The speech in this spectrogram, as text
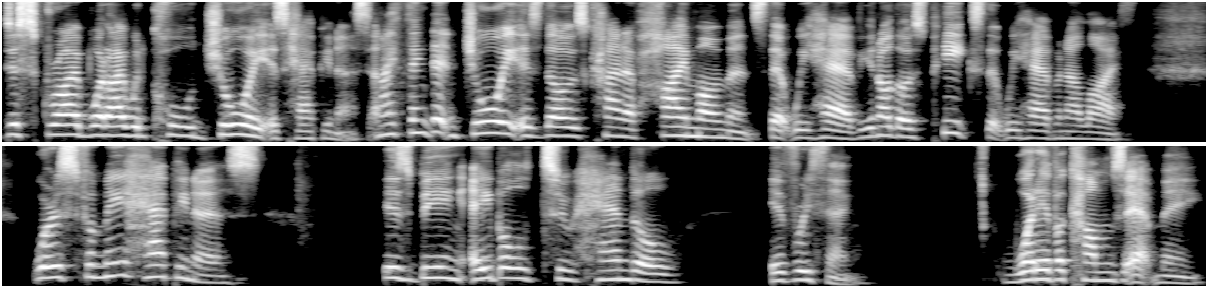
describe what I would call joy as happiness. And I think that joy is those kind of high moments that we have, you know, those peaks that we have in our life. Whereas for me, happiness is being able to handle everything, whatever comes at me,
